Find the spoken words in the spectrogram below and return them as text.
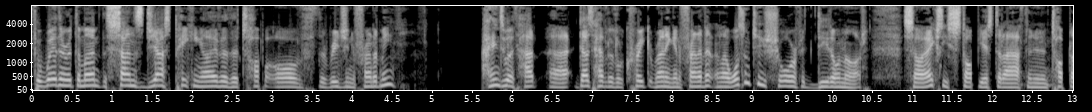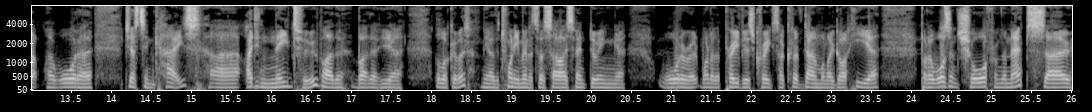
the weather at the moment, the sun's just peeking over the top of the ridge in front of me. Hainsworth Hut uh, does have a little creek running in front of it, and I wasn't too sure if it did or not. So I actually stopped yesterday afternoon and topped up my water just in case. Uh, I didn't need to by the by the uh, the look of it. You know, the 20 minutes or so I spent doing uh, water at one of the previous creeks I could have done when I got here, but I wasn't sure from the maps, so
